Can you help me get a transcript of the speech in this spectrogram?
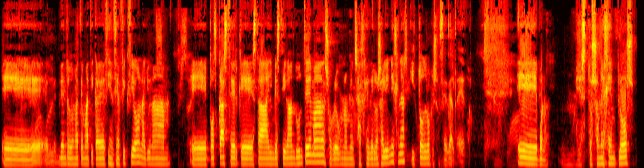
eh, dentro de una temática de ciencia ficción hay una eh, podcaster que está investigando un tema sobre un mensaje de los alienígenas y todo lo que sucede alrededor. bueno, estos son ejemplos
